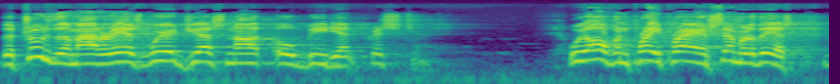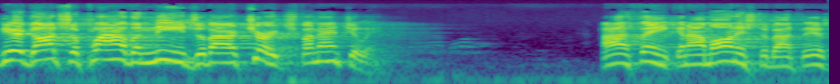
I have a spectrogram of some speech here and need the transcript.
The truth of the matter is, we're just not obedient Christians. We often pray prayers similar to this Dear God, supply the needs of our church financially. I think, and I'm honest about this,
